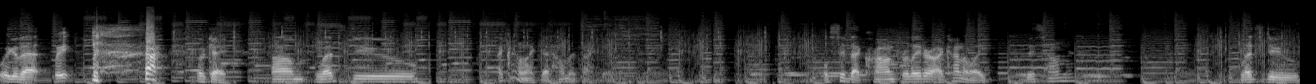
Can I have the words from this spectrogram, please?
Look at that. Wait. okay. Um, let's do... I kind of like that helmet back there. We'll save that crown for later. I kind of like this helmet. Let's do...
